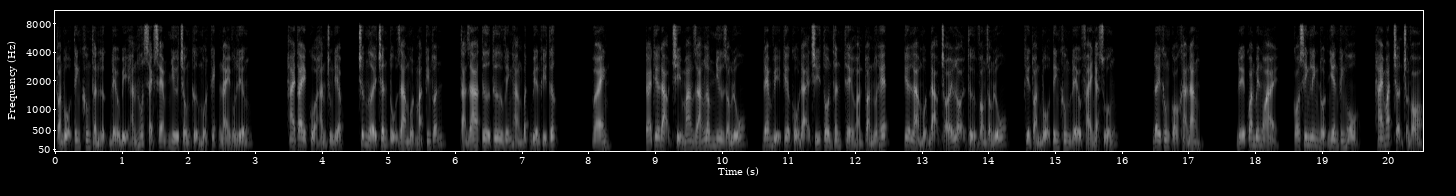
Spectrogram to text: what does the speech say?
toàn bộ tinh không thần lực đều bị hắn hút sạch xem như chống cự một kích này vô liếng. Hai tay của hắn trung điệp, trước người chân tụ ra một mặt kim thuẫn, tản ra tư tư vĩnh hằng bất biến khí tức. Vê anh cái kia đạo chỉ mang dáng lâm như dòng lũ, đem vị kia cổ đại trí tôn thân thể hoàn toàn nuốt hết, kia là một đạo trói lọi tử vong dòng lũ khiến toàn bộ tinh không đều phai nhạt xuống. Đây không có khả năng. Đế quan bên ngoài, có sinh linh đột nhiên kinh hô, hai mắt trợn tròn vo,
